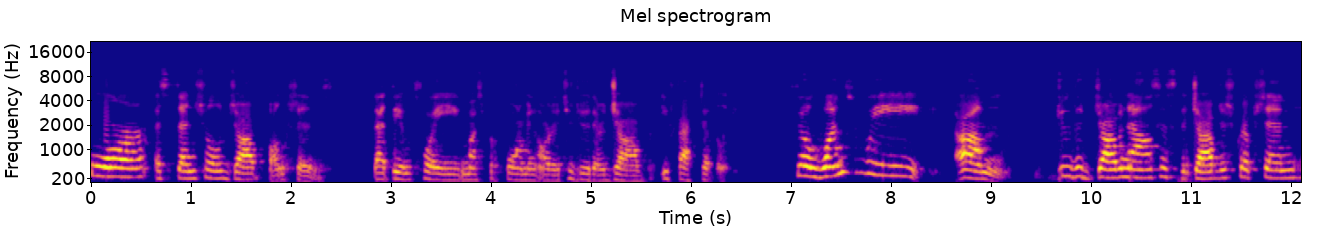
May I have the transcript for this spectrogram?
core essential job functions that the employee must perform in order to do their job effectively. So once we um, do the job analysis, the job description,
